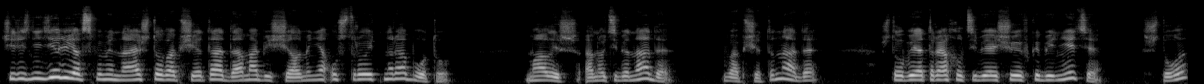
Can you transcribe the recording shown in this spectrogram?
Через неделю я вспоминаю, что вообще-то Адам обещал меня устроить на работу. «Малыш, оно тебе надо?» «Вообще-то надо. Чтобы я трахал тебя еще и в кабинете?» «Что?»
